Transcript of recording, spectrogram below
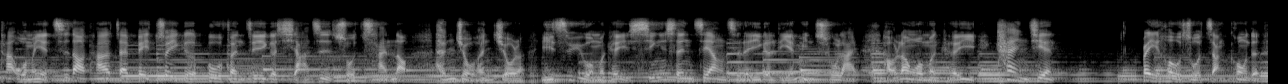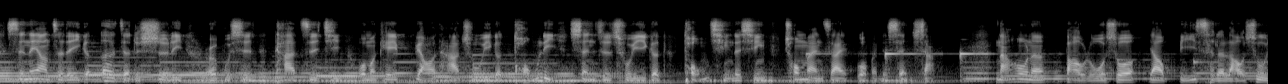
他我们也知道他在被这个部分这一个瑕疵所缠绕很久很久了，以至于我们可以心生这样子的一个怜悯出来，好让我们可以看见背后所掌控的是那样子的一个恶者的势力，而不是他自己。我们可以表达出一个同理，甚至出一个同情的心，充满在我们的身上。然后呢？保罗说要彼此的饶恕，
